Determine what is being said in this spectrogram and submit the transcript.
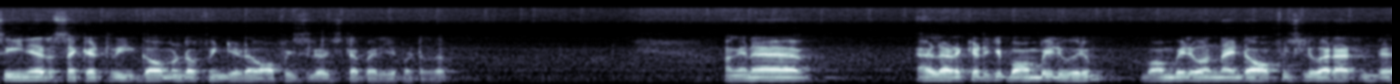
സീനിയർ സെക്രട്ടറി ഗവൺമെന്റ് ഓഫ് ഇന്ത്യയുടെ ഓഫീസിൽ വെച്ചിട്ടാണ് പരിചയപ്പെട്ടത്. അങ്ങനെ അയാൾ ഇടയ്ക്കിടയ്ക്ക് ബോംബെയിൽ വരും. ബോംബെയിൽ വന്ന് എന്റെ ഓഫീസിൽ വരാറുണ്ട്.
